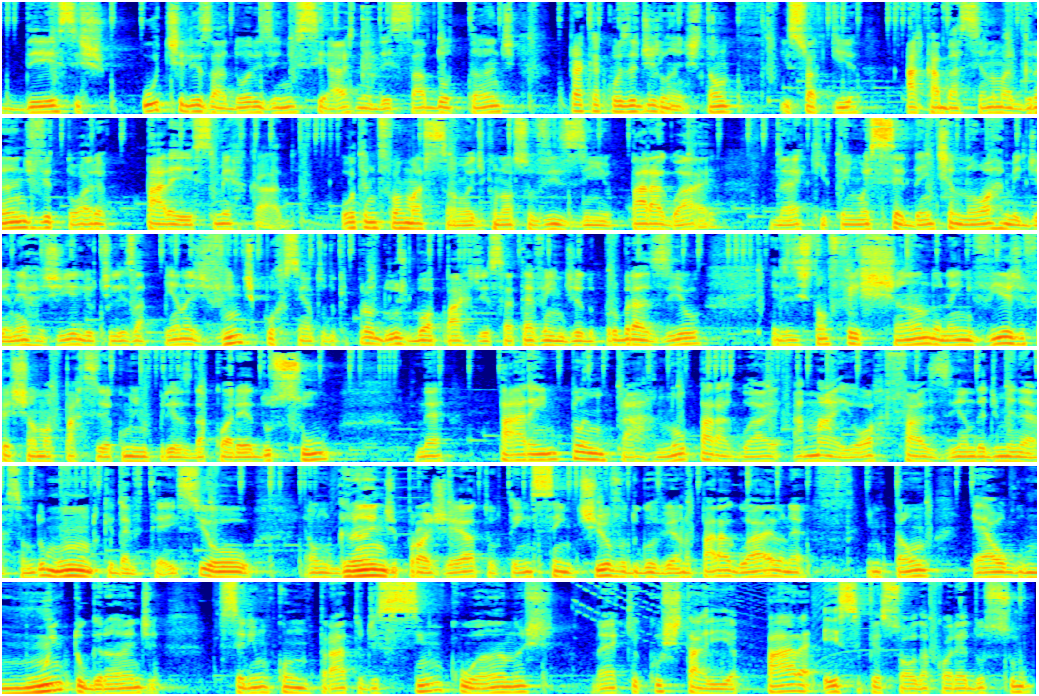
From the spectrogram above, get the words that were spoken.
desses utilizadores iniciais, né, desses adotantes, para que a coisa deslanche. Então, isso aqui acaba sendo uma grande vitória para esse mercado. Outra informação é de que o nosso vizinho Paraguai, né, que tem um excedente enorme de energia, ele utiliza apenas 20% do que produz, boa parte disso é até vendido para o Brasil. Eles estão fechando, né, em vias de fechar uma parceria com uma empresa da Coreia do Sul, né, para implantar no Paraguai a maior fazenda de mineração do mundo, que deve ter ICO. É um grande projeto, tem incentivo do governo paraguaio, né? Então é algo muito grande. Seria um contrato de cinco anos, né? Que custaria para esse pessoal da Coreia do Sul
